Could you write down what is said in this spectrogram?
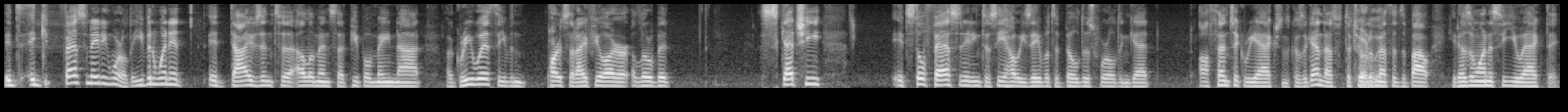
it's a fascinating world. Even when it it dives into elements that people may not agree with, even parts that I feel are a little bit sketchy, it's still fascinating to see how he's able to build this world and get authentic reactions. Because again, that's what the totally. method's about. He doesn't want to see you acting.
